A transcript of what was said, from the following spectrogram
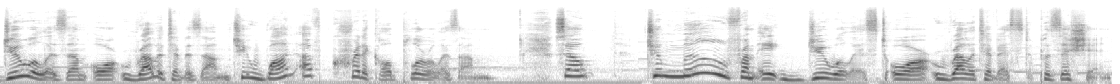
dualism or relativism to one of critical pluralism. So, to move from a dualist or relativist position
